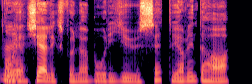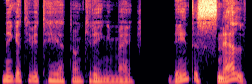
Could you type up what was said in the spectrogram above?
Nej. och är kärleksfulla och bor i ljuset och jag vill inte ha negativitet omkring mig. Det är inte snällt.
